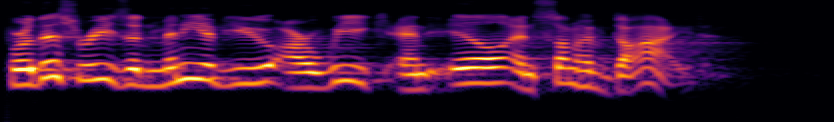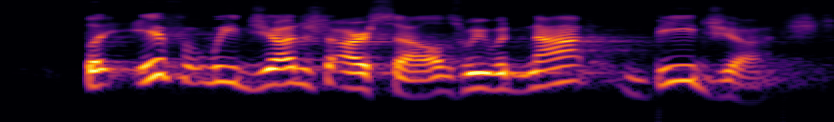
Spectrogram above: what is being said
For this reason, many of you are weak and ill, and some have died. But if we judged ourselves, we would not be judged.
